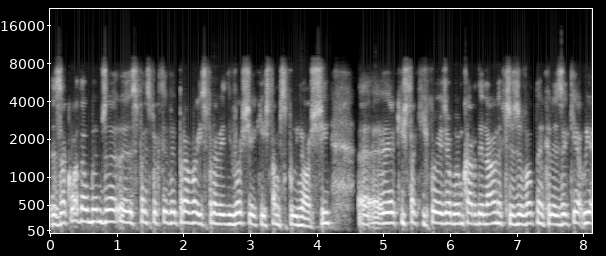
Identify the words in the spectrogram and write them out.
zakładałbym, że z perspektywy Prawa i Sprawiedliwości, jakiejś tam spójności, jakichś takich powiedziałbym kardynalnych czy żywotnych ryzyk, ja, ja,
